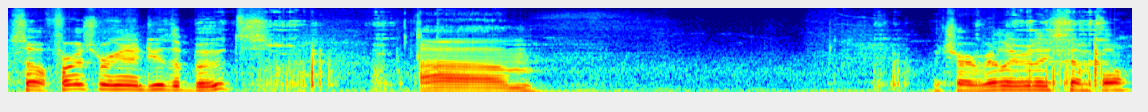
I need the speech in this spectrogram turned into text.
So first we're gonna do the boots, um, which are really really simple.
